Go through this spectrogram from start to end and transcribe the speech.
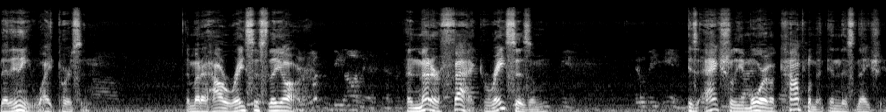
that any white person, no matter how racist they are, and matter of fact, racism is actually more of a compliment in this nation.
